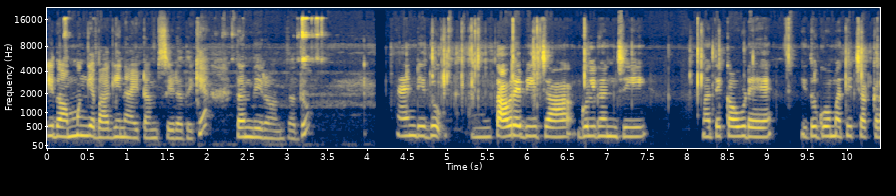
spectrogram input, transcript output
ಇದು ಅಮ್ಮಂಗೆ ಬಾಗಿನ ಐಟಮ್ಸ್ ಇಡೋದಕ್ಕೆ ತಂದಿರೋ ಅಂಥದ್ದು. ಆ್ಯಂಡ್ ಇದು ತಾವರೆ ಬೀಜ, ಗುಲ್ಗಂಜಿ, ಮತ್ತು ಕೌಡೆ, ಇದು ಗೋಮತಿ ಚಕ್ರ,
